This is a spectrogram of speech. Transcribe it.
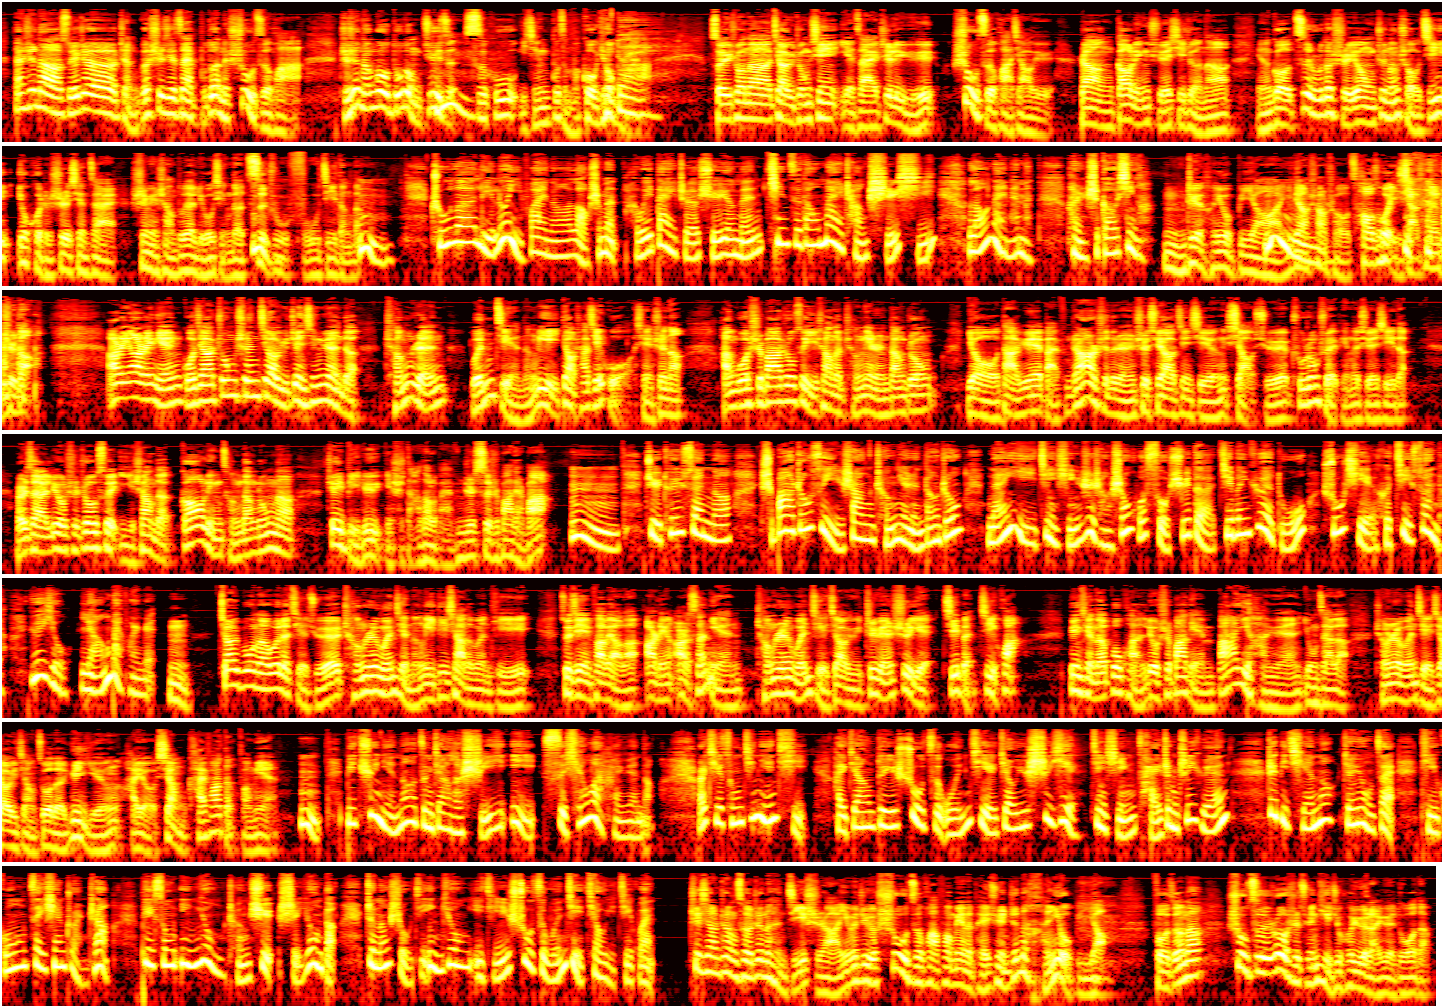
但是呢，随着整个世界在不断的数字化，只是能够读懂句子，似乎已经不怎么够用了。所以说呢，教育中心也在致力于数字化教育，让高龄学习者呢也能够自如的使用智能手机，又或者是现在市面上都在流行的自助服务机等等。嗯，除了理论以外呢，老师们还会带着学员们亲自到卖场实习，老奶奶们很是高兴啊。嗯，这个很有必要啊，一定要上手操作一下才能知道。二零二零年国家终身教育振兴院的成人文解能力调查结果显示呢，韩国十八周岁以上的成年人当中，有大约百分之二十的人是需要进行小学、初中水平的学习的，而在六十周岁以上的高龄层当中呢，这一比率也是达到了百分之四十八点八。嗯，据推算呢，十八周岁以上成年人当中，难以进行日常生活所需的基本阅读、书写和计算的，约有两百万人。嗯。教育部呢，为了解决成人文解能力低下的问题，最近发表了《二零二三年成人文解教育支援事业基本计划》，并且呢，拨款六十八点八亿韩元用在了成人文解教育讲座的运营、还有项目开发等方面。嗯，比去年呢增加了十一亿四千万韩元呢，而且从今年起还将对数字文解教育事业进行财政支援。这笔钱呢将用在提供在线转账、配送应用程序使用等智能手机应用以及数字文解教育机关。这项政策真的很及时啊，因为这个数字化方面的培训真的很有必要，否则呢，数字弱势群体就会越来越多的。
